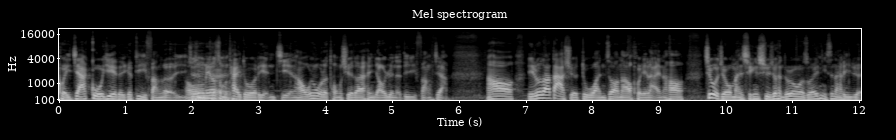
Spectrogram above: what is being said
回家过夜的一个地方而已，就是没有什么太多连接。然后因为我的同学都在很遥远的地方，这样，然后一路到大学读完之后，然后回来，然后其实我觉得我蛮心虚，就很多人问我说：“哎，你是哪里人？”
